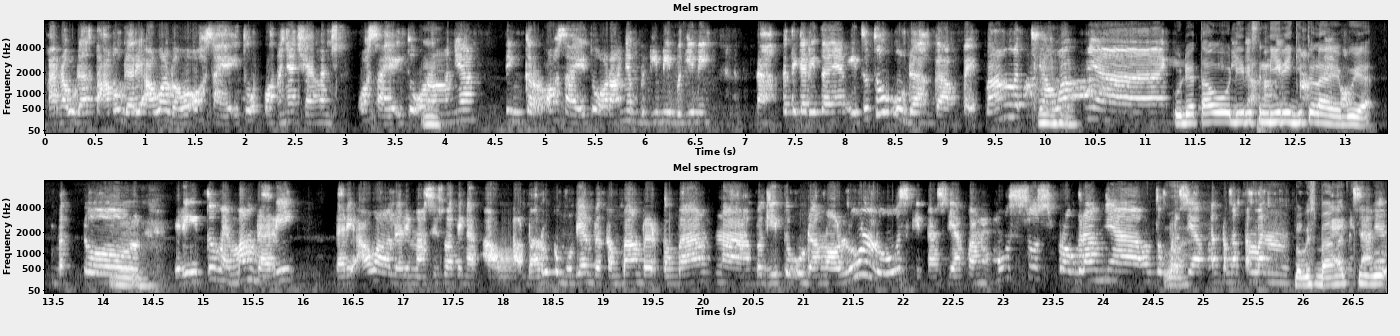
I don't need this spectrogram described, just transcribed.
karena udah tahu dari awal bahwa oh saya itu orangnya challenge, oh saya itu orangnya thinker, oh saya itu orangnya begini begini. Nah ketika ditanyain itu tuh udah gape banget jawabnya. gitu. Udah tahu Jadi diri sendiri pakai gitu lah ya, Bu, ya? Betul. Jadi itu memang dari dari awal dari mahasiswa tingkat awal baru kemudian berkembang berkembang. Nah, begitu udah mau lulus kita siapkan khusus programnya untuk Wah. persiapan teman-teman. Bagus banget sih, Bu.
